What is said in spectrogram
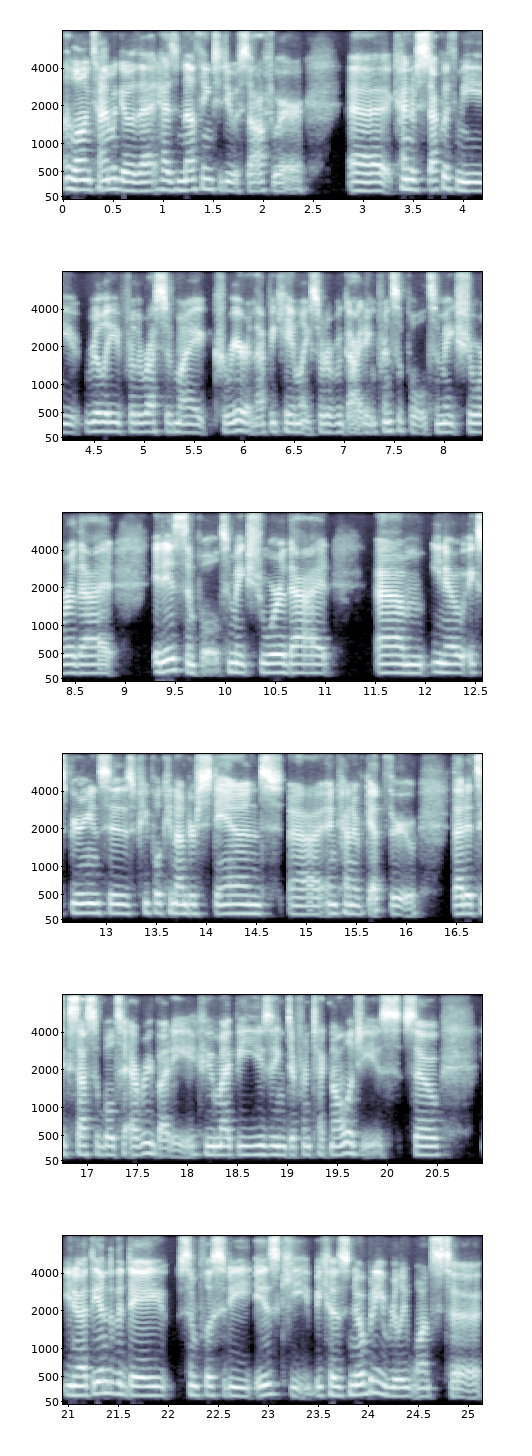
a long time ago that has nothing to do with software uh, kind of stuck with me really for the rest of my career. And that became like sort of a guiding principle to make sure that it is simple, to make sure that um, you know experiences people can understand uh, and kind of get through that it's accessible to everybody who might be using different technologies. So you know at the end of the day simplicity is key because nobody really wants to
